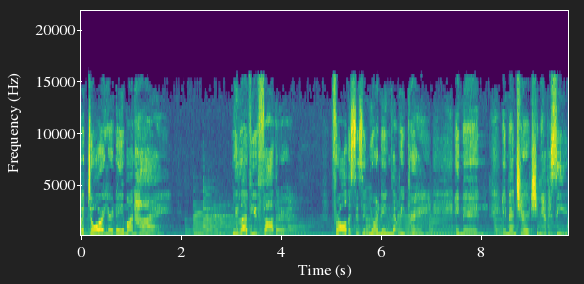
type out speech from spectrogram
adore your name on high. We love you, Father. For all this is in your name that we pray. Amen. Amen, church. You may have a seat.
